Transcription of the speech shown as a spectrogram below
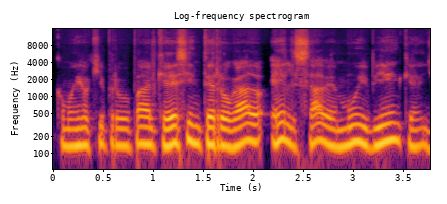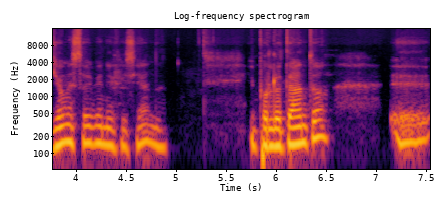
como dijo aquí preocupada, el que es interrogado, él sabe muy bien que yo me estoy beneficiando. Y por lo tanto, eh,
